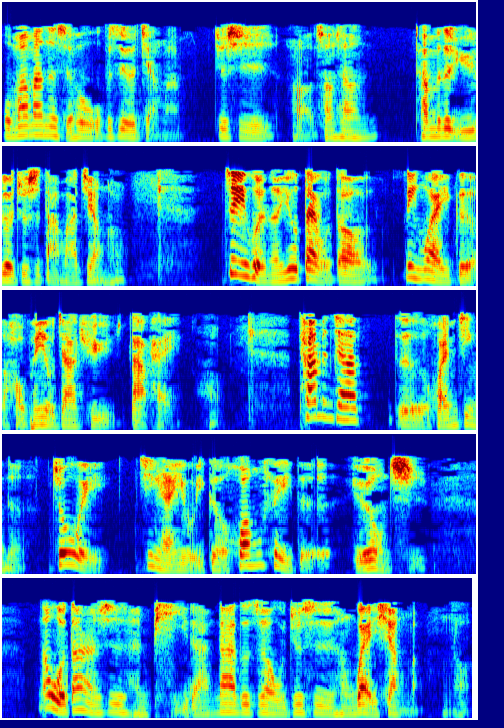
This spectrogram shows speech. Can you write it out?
我妈妈那时候我不是有讲吗？就是啊，常常他们的娱乐就是打麻将哈。这一会呢，又带我到另外一个好朋友家去打牌哈。他们家的环境呢，周围竟然有一个荒废的游泳池。那我当然是很皮的，大家都知道我就是很外向嘛，啊。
